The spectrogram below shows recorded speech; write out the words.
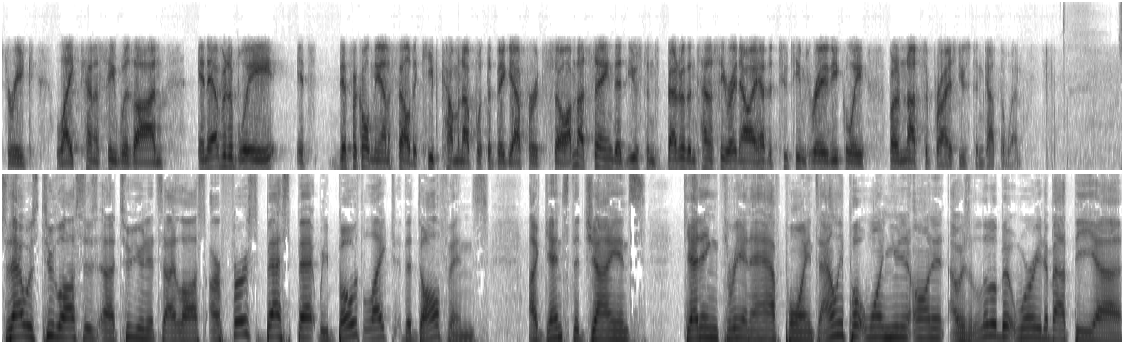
streak, like Tennessee was on, inevitably it's difficult in the NFL to keep coming up with the big efforts. So I'm not saying that Houston's better than Tennessee right now. I have the two teams rated equally, but I'm not surprised Houston got the win. So that was two losses, uh, two units I lost. Our first best bet, we both liked the Dolphins against the Giants, getting three and a half points. I only put one unit on it. I was a little bit worried about the uh,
